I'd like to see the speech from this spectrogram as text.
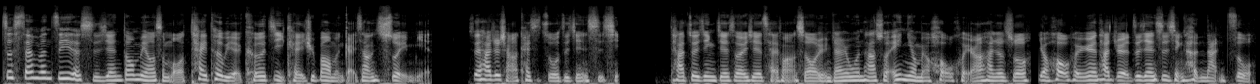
这三分之一的时间都没有什么太特别的科技可以去帮我们改善睡眠，所以他就想要开始做这件事情。他最近接受一些采访的时候，人家就问他说，哎，你有没有后悔？然后他就说有后悔，因为他觉得这件事情很难做。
